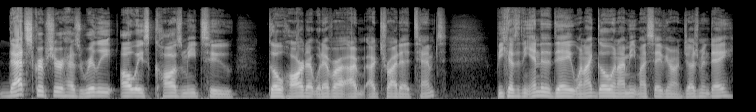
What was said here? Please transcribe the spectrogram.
that scripture has really always caused me to go hard at whatever I, I try to attempt. Because at the end of the day, when I go and I meet my Savior on Judgment Day,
